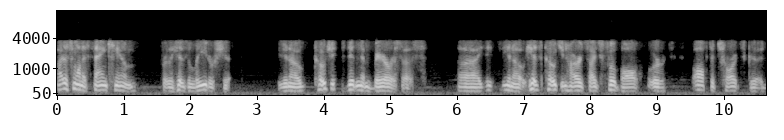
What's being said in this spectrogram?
I just want to thank him for his leadership. You know, coaches didn't embarrass us. Uh, you know, his coaching hard sides football were off the charts good,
